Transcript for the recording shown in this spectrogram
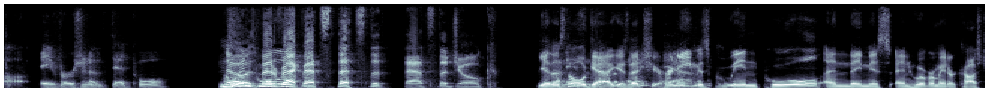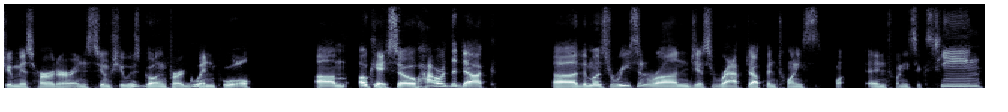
uh, a version of Deadpool? No, as a matter of fact, that's that's the that's the joke. Yeah, that's I mean, the whole isn't that gag. the is that she, her Yeah. name is Gwen Poole, and they miss and whoever made her costume misheard her and assumed she was going for a Gwenpool. Um. Okay, so Howard the Duck, uh, the most recent run just wrapped up in twenty in twenty sixteen,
